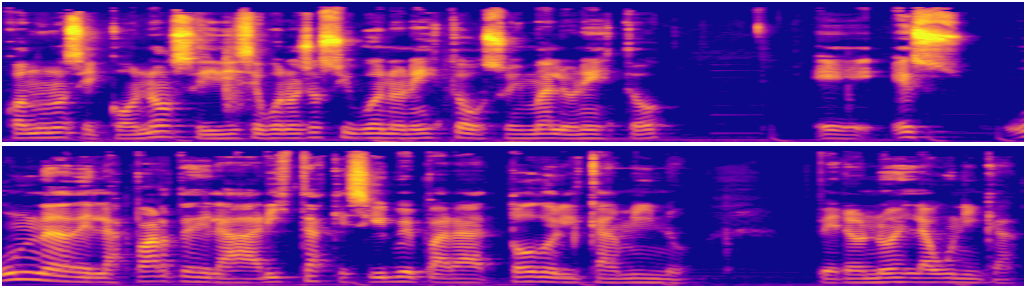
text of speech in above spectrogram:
Cuando uno se conoce y dice, bueno, yo soy bueno en esto o soy malo en esto, eh, es una de las partes de las aristas que sirve para todo el camino, pero no es la única.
